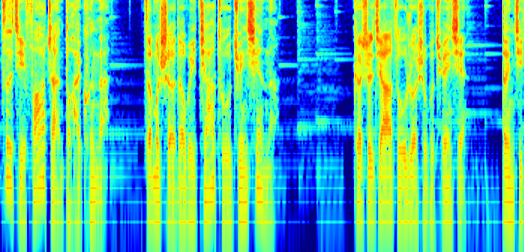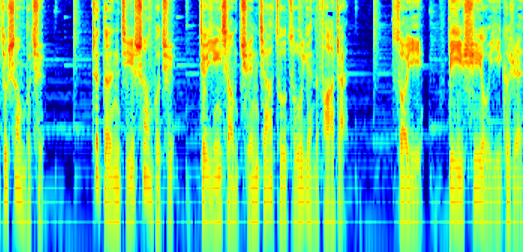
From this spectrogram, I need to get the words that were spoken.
自己发展都还困难，怎么舍得为家族捐献呢？可是家族若是不捐献，等级就上不去，这等级上不去就影响全家族族员的发展，所以必须有一个人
